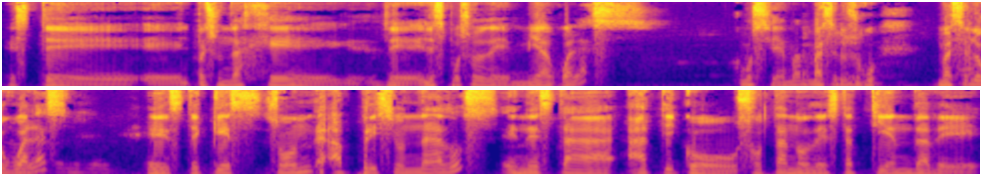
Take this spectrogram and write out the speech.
este eh, el personaje de el esposo de Mia Wallace ¿cómo se llama? Marcelo, Gu- Marcelo Wallace este que son aprisionados en esta ático sótano de esta tienda de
